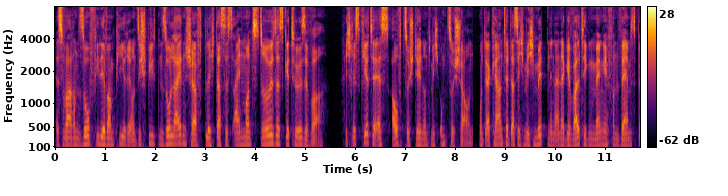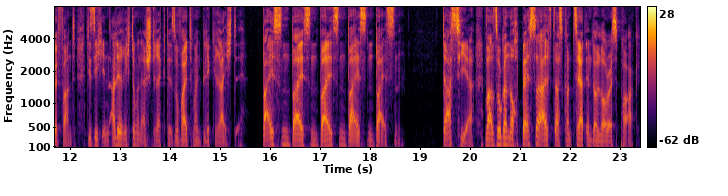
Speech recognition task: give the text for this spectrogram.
Es waren so viele Vampire und sie spielten so leidenschaftlich, dass es ein monströses Getöse war. Ich riskierte es, aufzustehen und mich umzuschauen, und erkannte, dass ich mich mitten in einer gewaltigen Menge von Vamps befand, die sich in alle Richtungen erstreckte, soweit mein Blick reichte. Beißen, beißen, beißen, beißen, beißen. Das hier war sogar noch besser als das Konzert in Dolores Park.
